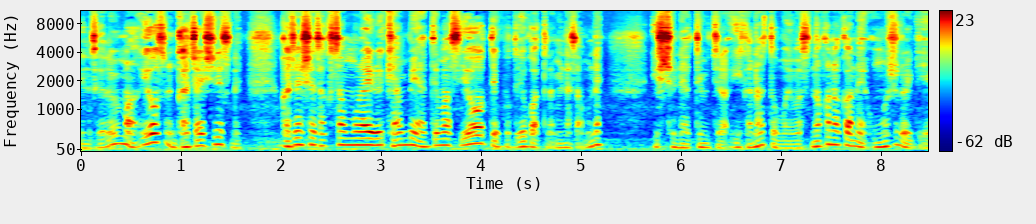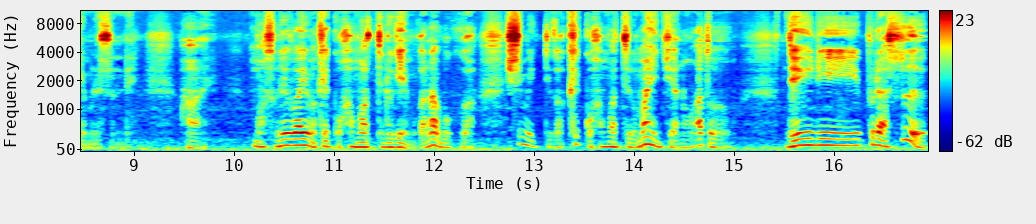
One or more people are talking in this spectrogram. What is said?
うんですけど、まあ、要するにガチャ石ですね。ガチャ石でたくさんもらえるキャンペーンやってますよっていうことよかったら皆さんもね、一緒にやってみたらいいかなと思います。なかなかね、面白いゲームですんで。はい。まあ、それは今結構ハマってるゲームかな、僕が。趣味っていうか結構ハマってる。毎日あの、あと、デイリープラス、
